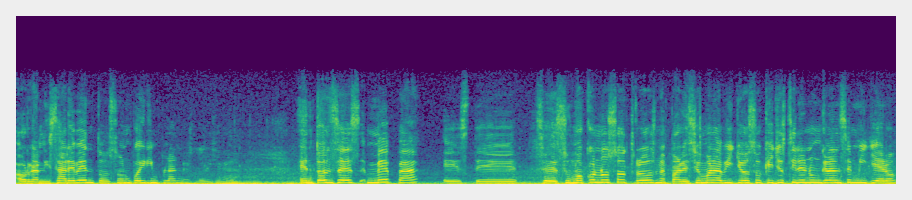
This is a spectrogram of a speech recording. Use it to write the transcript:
a organizar eventos, son waiting planners, lo dije bien. Entonces, MEPA este, se sumó con nosotros, me pareció maravilloso que ellos tienen un gran semillero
